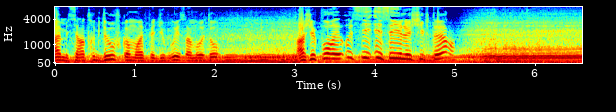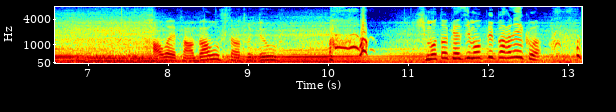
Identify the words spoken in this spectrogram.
Ah mais c'est un truc de ouf comment elle fait du bruit sa moto. Ah je pourrais aussi essayer le shifter. Ah ouais fait un barouf c'est un truc de ouf. Je m'entends quasiment plus parler quoi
